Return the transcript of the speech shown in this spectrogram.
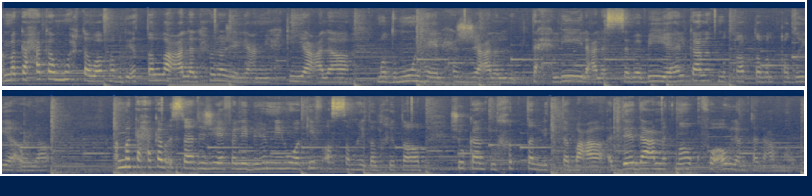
أما كحكم محتوى فبدي أطلع على الحجج اللي عم يحكيها على مضمون هي الحجة على التحليل على السببية هل كانت مترابطة بالقضية أو لا. أما كحكم استراتيجية فاللي بيهمني هو كيف قسم هذا الخطاب؟ شو كانت الخطة اللي اتبعها؟ قد دعمت موقفه أو لم تدعم موقفه؟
